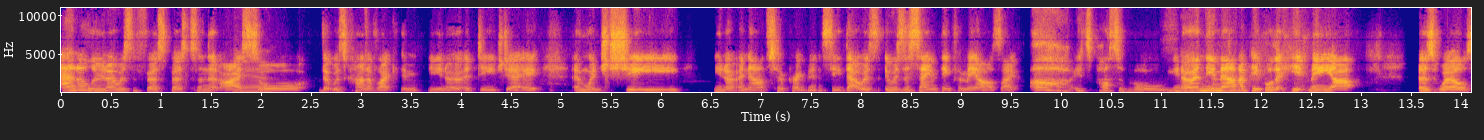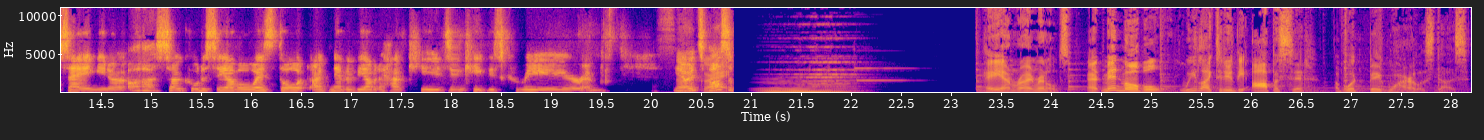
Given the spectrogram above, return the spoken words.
Anna Lunoe was the first person that I Yeah. saw that was kind of like, you know, a DJ. And when she, you know, announced her pregnancy, that was, it was the same thing for me. I was like, oh, it's possible, you know, and the amount of people that hit me up as well, saying, you know, oh, so cool to see. I've always thought I'd never be able to have kids and keep this career. And, you know, it's great. possible. Hey, I'm Ryan Reynolds. At Mint Mobile, we like to do the opposite of what Big Wireless does.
